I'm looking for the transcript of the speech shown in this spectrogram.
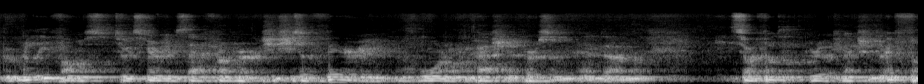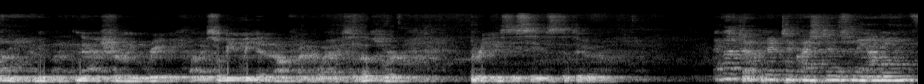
relief almost to experience that from her. She, she's a very warm compassionate person, and um, so I felt a real connection to and funny. I mean, like naturally really funny. So we, we hit it off right away. So those were pretty easy scenes to do. I'd love to open it to questions from the audience,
